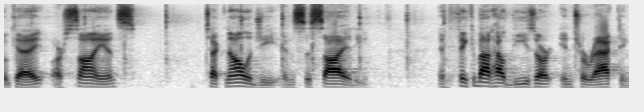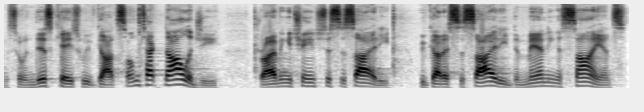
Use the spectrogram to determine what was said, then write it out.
okay, our science, technology, and society. And think about how these are interacting. So in this case, we've got some technology driving a change to society. We've got a society demanding a science.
